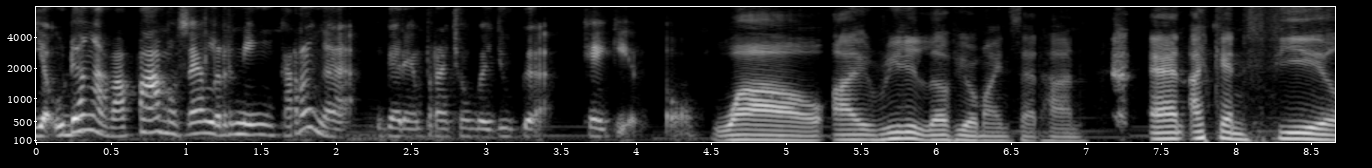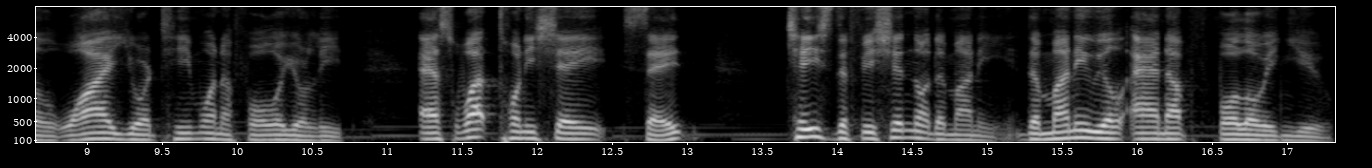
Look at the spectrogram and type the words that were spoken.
ya udah nggak apa-apa. Maksudnya learning karena nggak nggak ada yang pernah coba juga kayak gitu. Wow, I really love your mindset, Han. And I can feel why your team wanna follow your lead. As what Tony Shea said, chase the vision, not the money. The money will end up following you.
